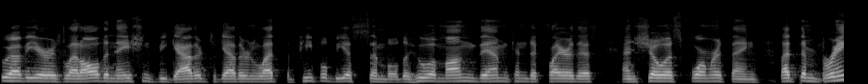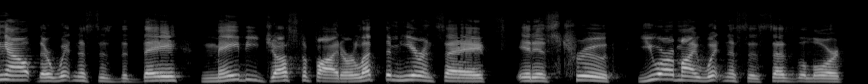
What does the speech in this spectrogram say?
who have ears, let all the nations be gathered together, and let the people be assembled. Who among them can declare this and show us former things? Let them bring out their witnesses that they may be justified, or let them hear and say, It is truth. You are my witnesses, says the Lord,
